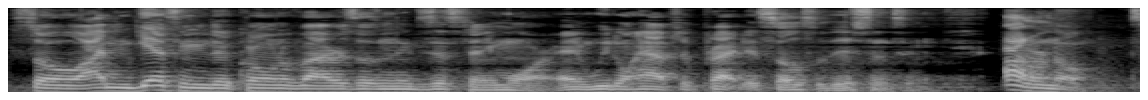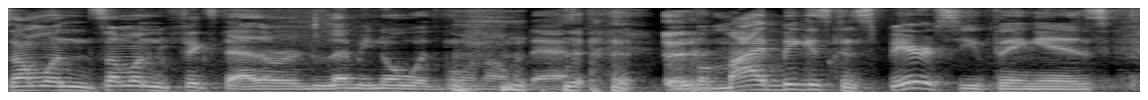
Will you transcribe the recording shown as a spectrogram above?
So I'm guessing the coronavirus doesn't exist anymore, and we don't have to practice social distancing. I don't know. Someone someone fix that or let me know what's going on with that. but my biggest conspiracy thing is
